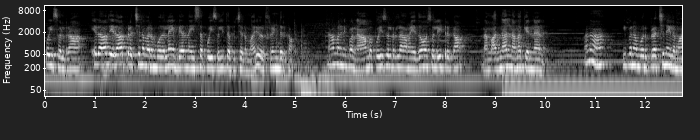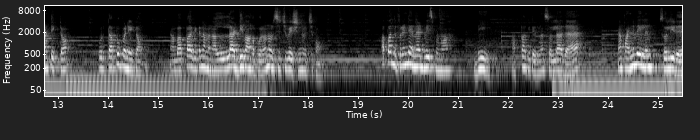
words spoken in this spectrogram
பொய் சொல்கிறான் ஏதாவது ஏதாவது பிரச்சனை வரும்போதெல்லாம் எப்படியாவது நைஸாக பொய் சொல்லி தப்பிச்சிடுற மாதிரி ஒரு ஃப்ரெண்டு இருக்கான். நாம் நினைப்போம் நாம் பொய் சொல்கிறல அவன் ஏதோ சொல்லிகிட்டு இருக்கான். நம்ம அதனால நமக்கு என்னன்னு. ஆனால் இப்போ நம்ம ஒரு பிரச்சனையில் மாட்டிக்கிட்டோம் ஒரு தப்பு பண்ணிட்டோம். நம்ம அப்பா கிட்ட நம்ம நல்லா அடி வாங்க போகிறோம்னு ஒரு சுச்சுவேஷன் வச்சுக்கோம் அப்போ அந்த ஃப்ரெண்டு என்ன அட்வைஸ் பண்ணுவான்? டே அப்பா கிட்ட இதெல்லாம் சொல்லாத. நான் பண்ணவே இல்லைன்னு சொல்லிடு.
